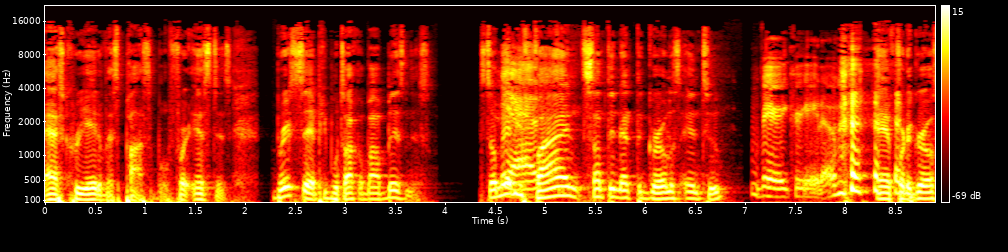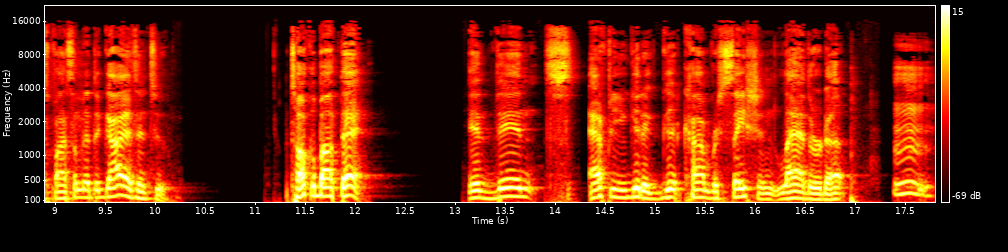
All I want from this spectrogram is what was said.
as creative as possible. For instance, Britt said people talk about business. So maybe Yes. find something that the girl is into, Very creative. and for the girls, find something that the guy is into. Talk about that. And then after you get a good conversation lathered up, mm.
